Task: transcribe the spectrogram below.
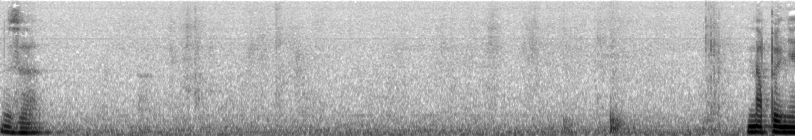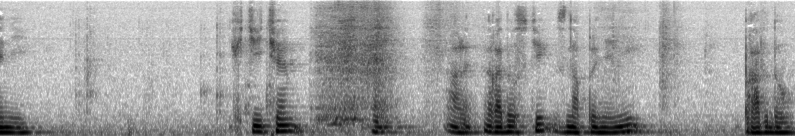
z naplnění chtíčem, ale radosti z naplnění pravdou.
